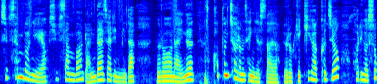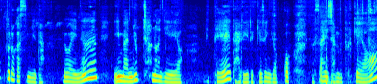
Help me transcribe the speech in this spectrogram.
13번이에요. 13번 란다자리입니다. 요런 아이는 커튼처럼 생겼어요. 요렇게 키가 크죠? 허리가 쏙 들어갔습니다. 요 아이는 26,000원이에요. 밑에 다리 이렇게 생겼고 요 사이즈 한번 볼게요.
